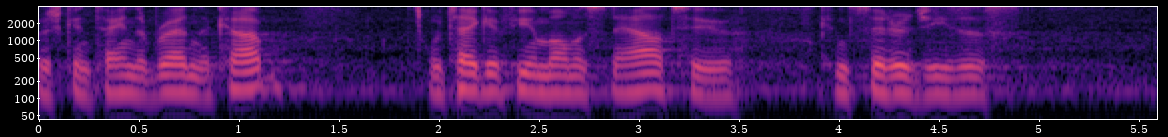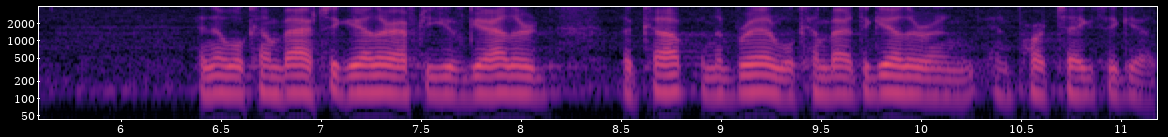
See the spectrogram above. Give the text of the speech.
which contain the bread and the cup. We'll take a few moments now to consider Jesus. And then we'll come back together after you've gathered the cup and the bread. We'll come back together and, and partake together.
